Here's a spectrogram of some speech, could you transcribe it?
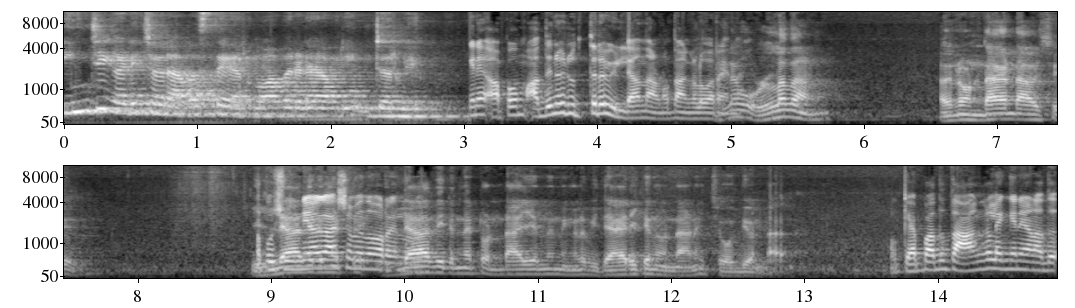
ഇഞ്ചി കടിച്ച ഒരു അവസ്ഥയായിരുന്നു അവരുടെ ആ ഒരു ഇന്റർവ്യൂ ഇങ്ങനെ അപ്പം അതിനൊരു ഉത്തരവില്ല എന്നാണോ താങ്കൾ പറയുന്നത്? ഉള്ളതാണ്. അതിനുണ്ടാകേണ്ട ആവശ്യമില്ല. ശൂന്യാകാശം എന്ന് പറയുന്നത്? ഇല്ലാതിരുന്നിട്ടുണ്ടായി എന്ന് നിങ്ങൾ വിചാരിക്കുന്നുകൊണ്ടാണ് ചോദ്യം ഉണ്ടാകുന്നത്. ഓക്കെ അപ്പൊ അത് താങ്കൾ എങ്ങനെയാണ് അത്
